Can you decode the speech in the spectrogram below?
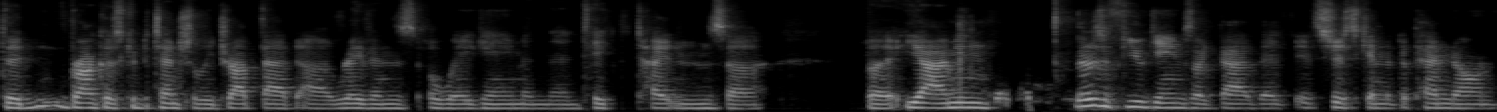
the broncos could potentially drop that uh ravens away game and then take the titans uh but yeah i mean there's a few games like that that it's just going to depend on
